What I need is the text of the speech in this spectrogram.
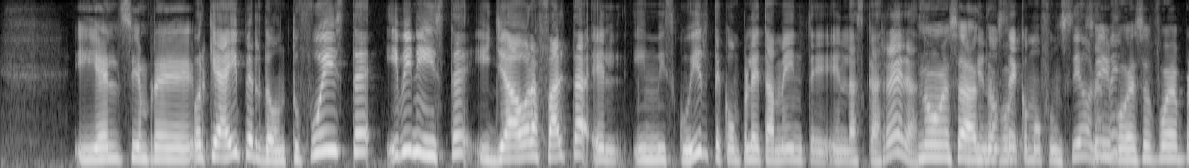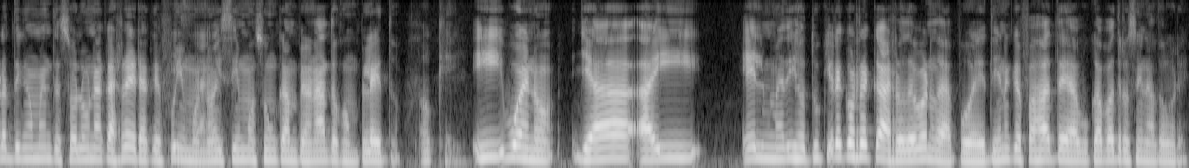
Y él siempre... Porque ahí, perdón, tú fuiste y viniste y ya ahora falta el inmiscuirte completamente en las carreras. No, exacto. no sé cómo funciona. Sí, porque eso fue prácticamente solo una carrera que fuimos, no hicimos un campeonato completo. Ok. Y bueno, ya ahí él me dijo, ¿tú quieres correr carro de verdad? Pues tienes que fajarte a buscar patrocinadores.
